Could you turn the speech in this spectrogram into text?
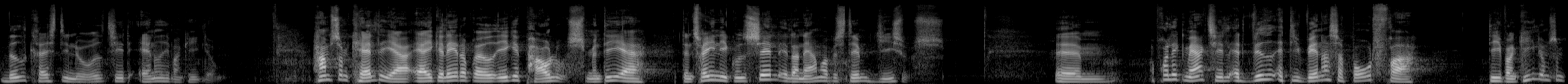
ved Kristi nåde til et andet evangelium. Ham, som kaldte jer, er i Galaterbrevet ikke Paulus, men det er den treenige Gud selv, eller nærmere bestemt Jesus. Øhm, og prøv at lægge mærke til, at ved at de vender sig bort fra det evangelium, som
